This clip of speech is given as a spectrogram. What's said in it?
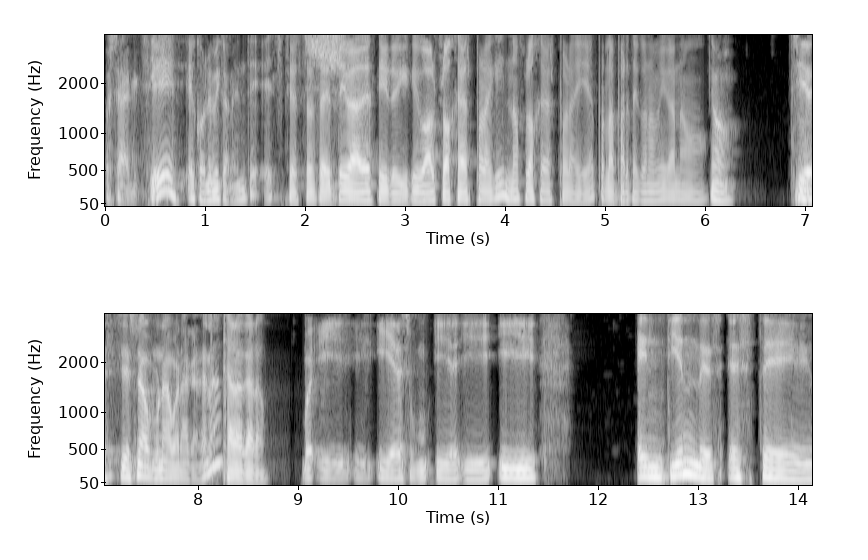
O sea, Sí. es- económicamente es... Si esto te, te iba a decir que igual flojeas por aquí, no flojeas por ahí, ¿eh? Por la parte económica no. No. Si es, si es una, una buena cadena Claro, claro. y, y- y eres y, y- entiendes este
